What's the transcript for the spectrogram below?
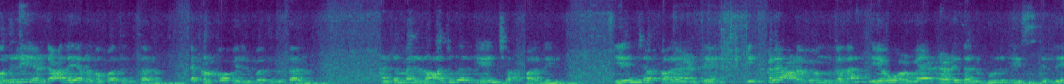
వదిలేయండి. అదే ఎలాగో బతుకుతారు. ఎక్కడికో వెళ్ళి బతుకుతారు. అంటే మరి రాజుగారికి ఏం చెప్పాలి? ఏం చెప్పాలి అంటే ఇక్కడే అడవి ఉంది కదా ఏవో వేటాడి దాని గుళ్ళు తీసుకెళ్ళి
